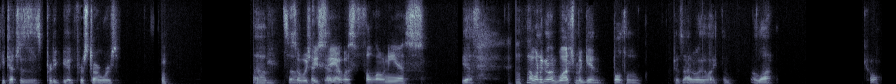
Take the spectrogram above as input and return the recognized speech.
he touches is pretty good for Star Wars. Um, so, so, would you that say it was felonious? Yes, I want to go and watch them again, both of them, because I really like them a lot. Cool.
